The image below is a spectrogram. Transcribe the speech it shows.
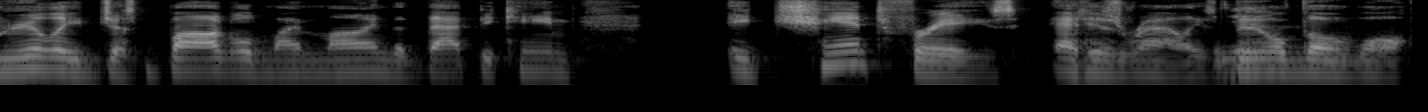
Really just boggled my mind that that became a chant phrase at his rallies yeah. build the wall.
